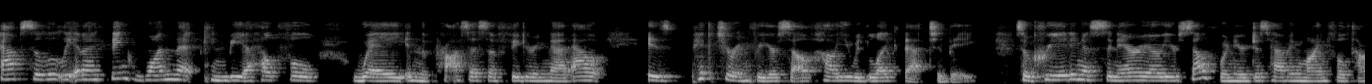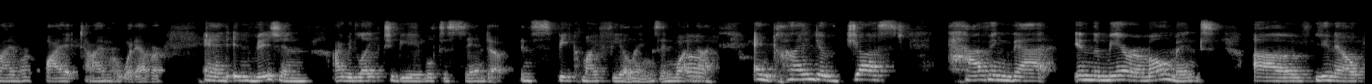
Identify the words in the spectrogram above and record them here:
absolutely and i think one that can be a helpful way in the process of figuring that out is picturing for yourself how you would like that to be so creating a scenario yourself when you're just having mindful time or quiet time or whatever and envision i would like to be able to stand up and speak my feelings and oh. whatnot oh. and kind of just having that in the mirror moment of you know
